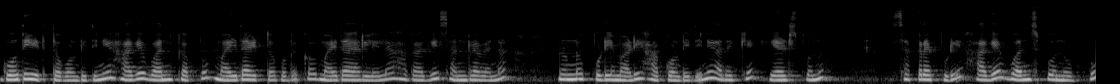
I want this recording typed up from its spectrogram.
ಗೋಧಿ ಹಿಟ್ಟು ತೊಗೊಂಡಿದ್ದೀನಿ. ಹಾಗೆ ಒಂದು ಕಪ್ಪು ಮೈದಾ ಹಿಟ್ಟು ತೊಗೋಬೇಕು. ಮೈದಾ ಇರಲಿಲ್ಲ, ಹಾಗಾಗಿ ಸಣ್ಣ ರವೆನ ನುಣ್ಣಗೆ ಪುಡಿ ಮಾಡಿ ಹಾಕ್ಕೊಂಡಿದ್ದೀನಿ ಅದಕ್ಕೆ ಎರಡು ಸ್ಪೂನು ಸಕ್ಕರೆ ಪುಡಿ, ಹಾಗೆ ಒಂದು ಸ್ಪೂನ್ ಉಪ್ಪು,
